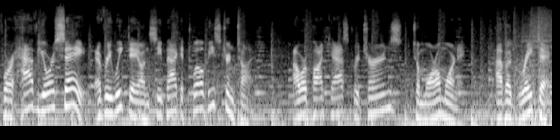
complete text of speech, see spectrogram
for Have Your Say every weekday on CPAC at 12 Eastern Time. Our podcast returns tomorrow morning. Have a great day.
